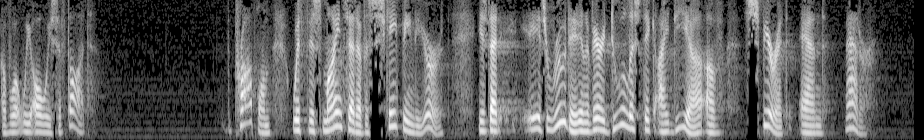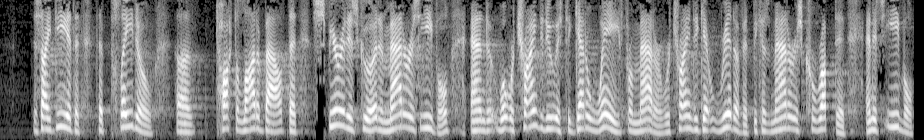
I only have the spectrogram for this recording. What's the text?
of what we always have thought. The problem with this mindset of escaping the earth is that it's rooted in a very dualistic idea of spirit and matter. This idea that, that Plato uh, talked a lot about that spirit is good and matter is evil, and what we're trying to do is to get away from matter. We're trying to get rid of it because matter is corrupted and it's evil.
